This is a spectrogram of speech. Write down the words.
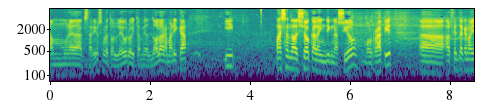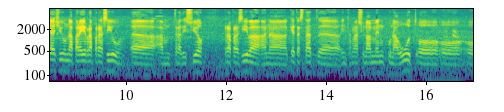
amb moneda exterior, sobretot l'euro i també el dòlar americà, i passen del xoc a la indignació, molt ràpid, eh, el fet de que no hi hagi un aparell repressiu eh, amb tradició repressiva en aquest estat eh, internacionalment conegut o, o, o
